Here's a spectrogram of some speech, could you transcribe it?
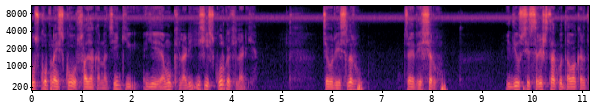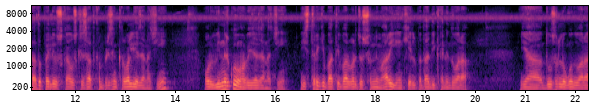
उसको अपना स्कोर साझा करना चाहिए कि ये अमुक खिलाड़ी इसी स्कोर का खिलाड़ी है। चाहे वो रेसलर हो चाहे रेसर हो। यदि उससे श्रेष्ठता को दावा करता तो पहले उसका उसके साथ कंपटीशन करवा लिया जाना चाहिए और विनर को वहाँ भेजा जाना चाहिए। इस तरह की बातें बार बार जो सुनने में आ रही हैं, खेल पदाधिकारी द्वारा या दूसरे लोगों द्वारा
